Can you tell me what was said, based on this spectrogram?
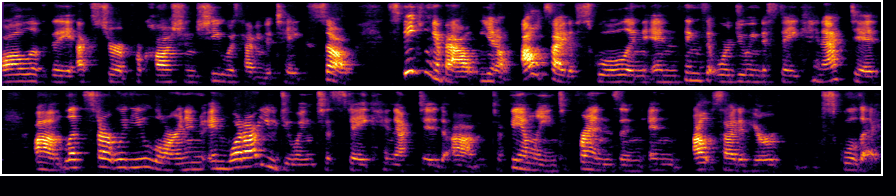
all of the extra precautions she was having to take. So, speaking about you know outside of school and, and things that we're doing to stay connected um, let's start with you lauren and, and what are you doing to stay connected um, to family and to friends and, and outside of your school day?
